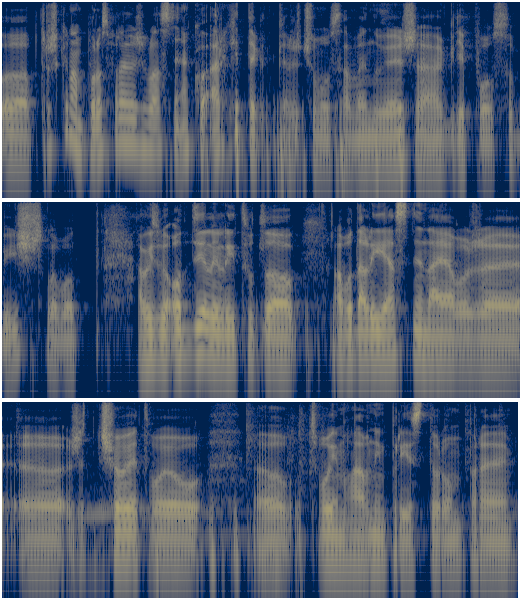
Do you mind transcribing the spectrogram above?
uh, troška nám porozprávaš vlastne ako architektka, že čomu sa venuješ a kde pôsobíš, lebo aby sme oddelili túto, alebo dali jasne najavo, že, uh, že čo je tvojou, uh, tvojim hlavným priestorom pre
